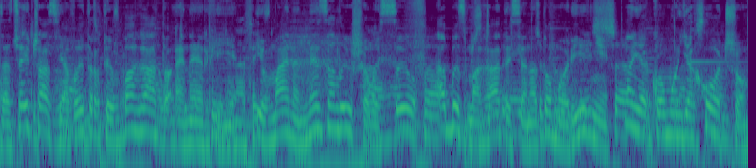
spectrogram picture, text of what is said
За цей час я витратив багато енергії, і в мене не залишилось сил, аби змагатися на тому рівні, на якому я хочу.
